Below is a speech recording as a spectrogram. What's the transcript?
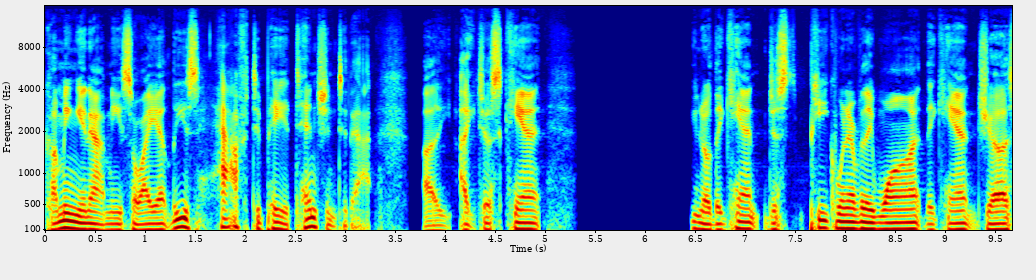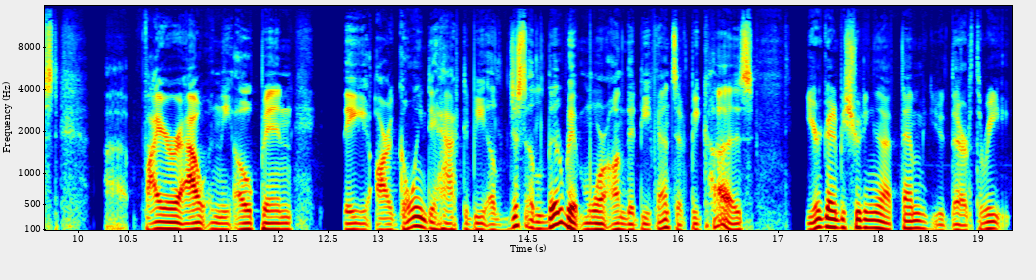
coming in at me, so I at least have to pay attention to that. Uh, I just can't you know they can't just peek whenever they want. They can't just uh, fire out in the open. They are going to have to be a, just a little bit more on the defensive because you're going to be shooting at them. You, there are three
